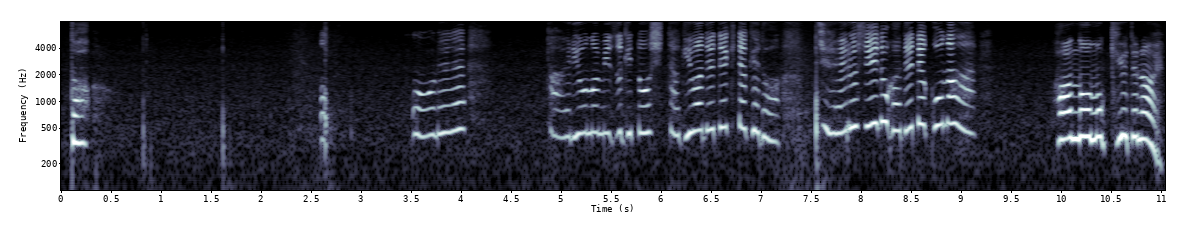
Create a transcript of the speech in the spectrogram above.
った。あれ？大量の水着と下着は出てきたけどジュエルシードが出てこない。反応も消えてない。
